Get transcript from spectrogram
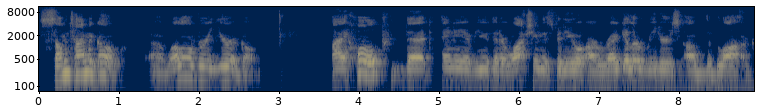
some time ago, uh, well over a year ago. I hope that any of you that are watching this video are regular readers of the blog.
